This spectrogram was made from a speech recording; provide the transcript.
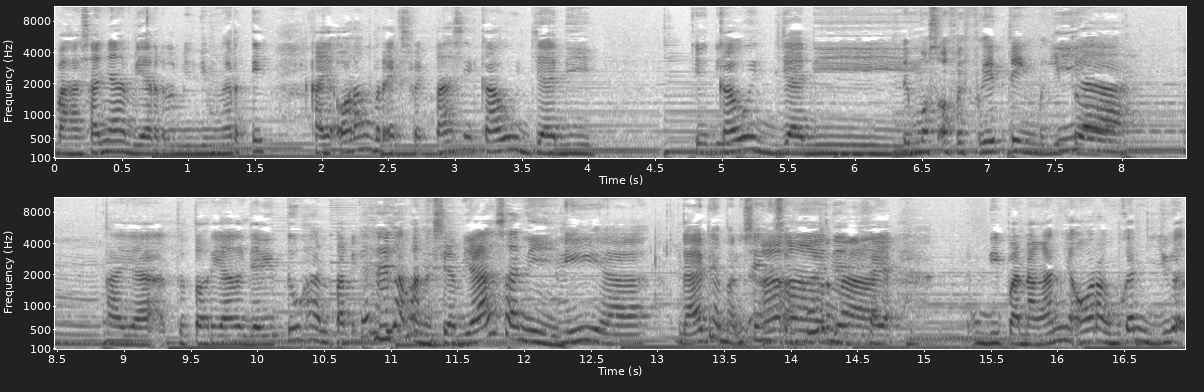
Bahasanya biar lebih dimengerti. Kayak orang berekspektasi kau jadi Jadi kau jadi The most of everything begitu. iya hmm, kayak tutorial jadi Tuhan tapi kan kita manusia biasa nih iya, nggak ada manusia yang sempurna. jadi kayak di pandangannya orang bukan juga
